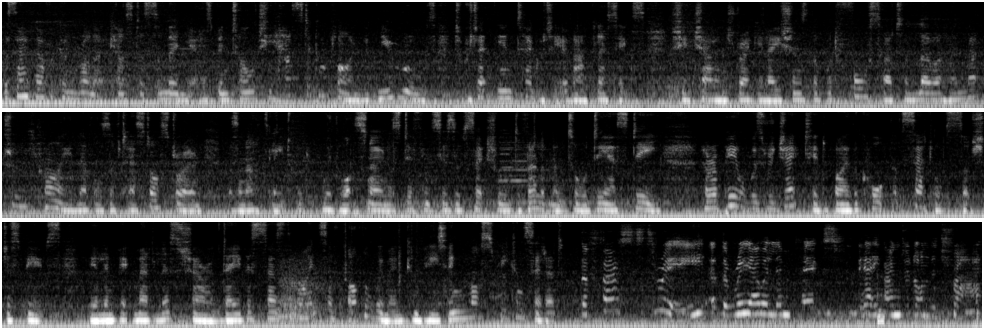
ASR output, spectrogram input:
The South African runner Caster Semenya has been told she has to comply with new rules to protect the integrity of athletics. She challenged regulations that would force her to lower her naturally high levels of testosterone as an athlete with what's known as differences of sexual development or DSD. Her appeal was rejected by the court that settles such disputes. The Olympic medalist Sharron Davies, says the rights of other women competing must be considered. The first three at the Rio Olympics, the 800 on the track,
